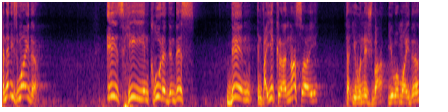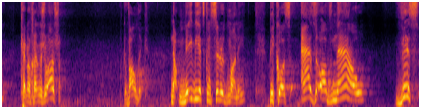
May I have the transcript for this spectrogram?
And then he's moida. Is he included in this din in Vayikra and Nasai that you were nishba, you were moida, chaimish v'asha? Gavaldik. Now maybe it's considered money because as of now, this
